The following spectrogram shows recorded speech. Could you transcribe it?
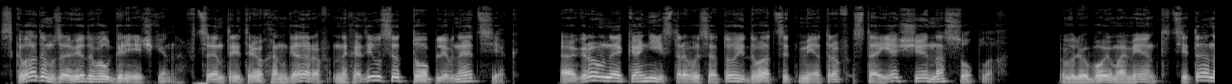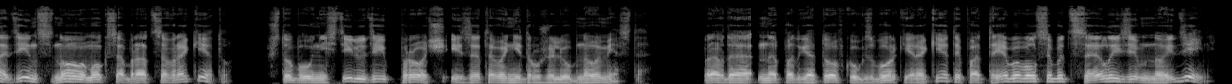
Складом заведовал Гречкин. В центре трех ангаров находился топливный отсек. Огромная канистра высотой 20 метров, стоящая на соплах. В любой момент «Титан-1» снова мог собраться в ракету, чтобы унести людей прочь из этого недружелюбного места. Правда, на подготовку к сборке ракеты потребовался бы целый земной день.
